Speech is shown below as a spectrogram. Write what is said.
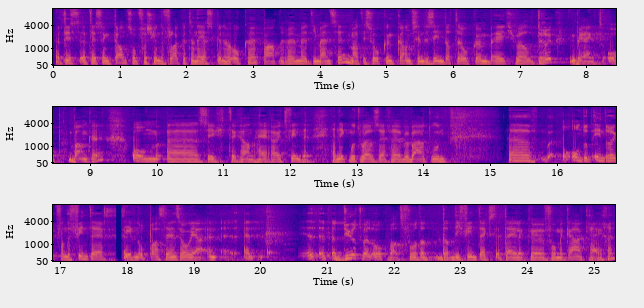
het is, het is een kans op verschillende vlakken. Ten eerste kunnen we ook hè, partneren met die mensen. Maar het is ook een kans in de zin dat het ook een beetje wel druk brengt op banken. om uh, zich te gaan heruitvinden. En ik moet wel zeggen, we waren toen. Uh, onder de indruk van de fintech, even oppassen en zo. Ja. En, het, het, duurt wel ook wat voordat dat die fintechs uiteindelijk uh, voor elkaar krijgen.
